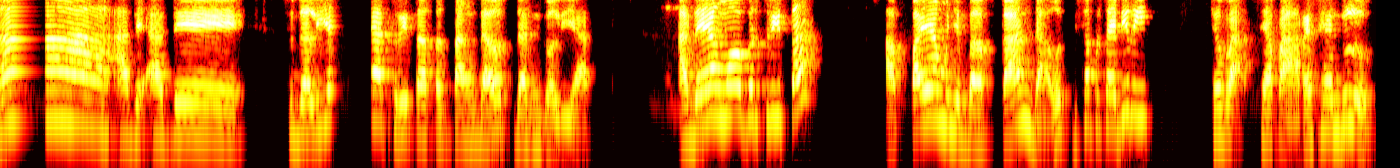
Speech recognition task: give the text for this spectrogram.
Nah, adik-adik, sudah lihat cerita tentang Daud dan Goliat. Ada yang mau bercerita? Apa yang menyebabkan Daud bisa percaya diri? Coba, siapa? Raise hand dulu.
